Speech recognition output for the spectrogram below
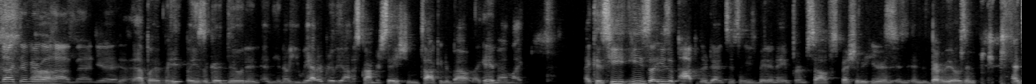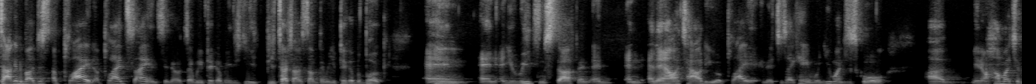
Dr. Amir uh, Wahab, man, yeah. Yeah, but but, he, but he's a good dude, and and you know he we had a really honest conversation talking about like, hey man, like because he he's a, he's a popular dentist and he's made a name for himself, especially here in, in, in, Beverly Hills. And and talking about just applied applied science, you know, it's like we pick up you, you touch on something when you pick up a book and mm. and and you read some stuff and and and and then it's how do you apply it? And it's just like, hey, when you went to school, uh, you know, how much of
